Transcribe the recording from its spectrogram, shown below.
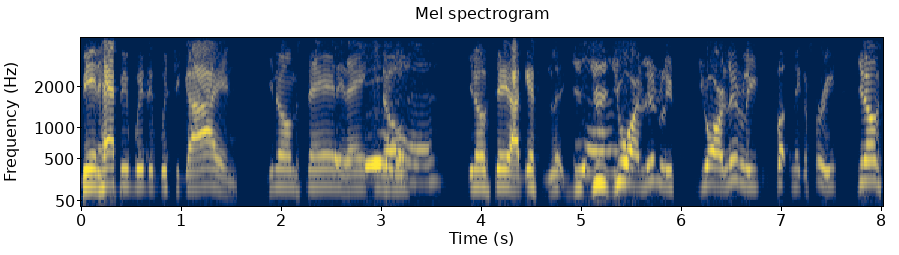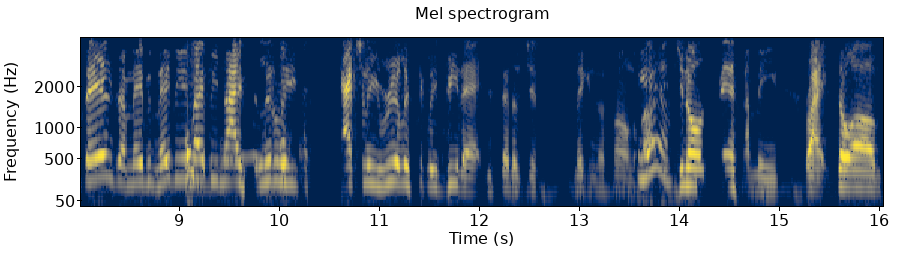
being happy with it with your guy, and you know what I'm saying. It ain't you know. You know what I'm saying. I guess you you, you are literally you are literally fuck nigga free. You know what I'm saying? So maybe maybe it might be nice to literally actually realistically be that instead of just making a song about Yeah. it. You know what I'm saying? I mean, right. So um.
